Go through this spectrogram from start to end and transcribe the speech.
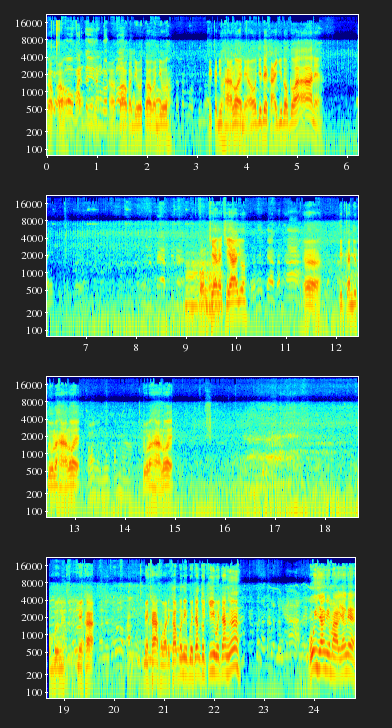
ครับเอา โอ้พันตีทั้งรถเอาต่อกันอยู่ต่อกันอยู่ ติดกันอยู่หาร้อยเนี่ยเอาจะได้ขายอยู่ดอกดัวเนี่ยกองเชียร์กับเชียร์อยู่ตัวนี้แปดพันห้าเออ ติดกันอยู่ตัวละหาร้อยขอกันลูกพันห้าตัวละหาร้อยผมเบิ่งแม่ค้าแม่ค้าสวัสดีครับวันนี้เปิดจังเกาจี้เปิดจังเหรอโอ้ยยังนี่หมากยังเนี่ย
